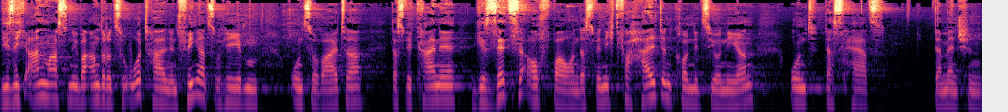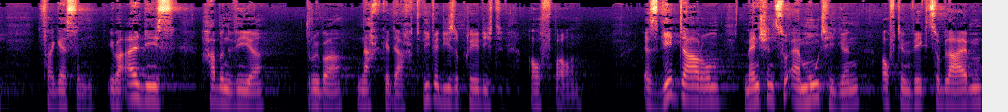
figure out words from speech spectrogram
die sich anmaßen, über andere zu urteilen, den Finger zu heben und so weiter. Dass wir keine Gesetze aufbauen, dass wir nicht Verhalten konditionieren und das Herz der Menschen vergessen. Über all dies haben wir drüber nachgedacht, wie wir diese Predigt aufbauen. Es geht darum, Menschen zu ermutigen, auf dem Weg zu bleiben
